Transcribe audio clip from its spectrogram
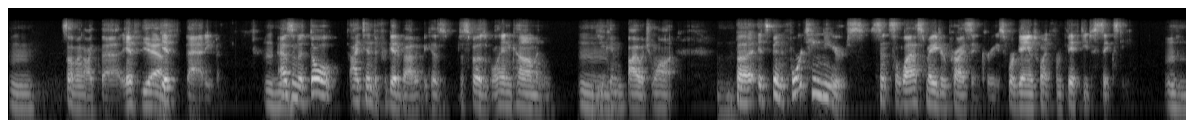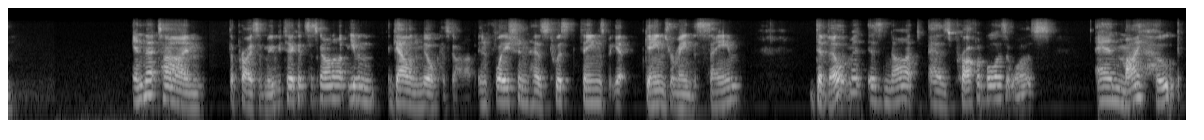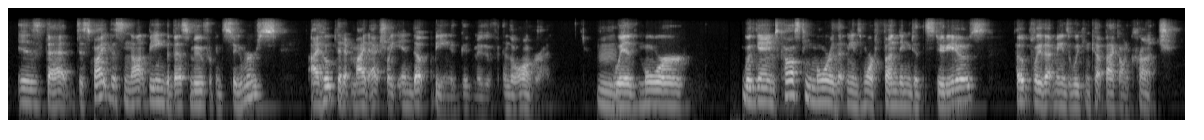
mm. something like that if yeah. if that even Mm-hmm. As an adult, I tend to forget about it because disposable income and mm-hmm. you can buy what you want. But it's been 14 years since the last major price increase where games went from 50 to 60. Mm-hmm. In that time, the price of movie tickets has gone up. Even a gallon of milk has gone up. Inflation has twisted things, but yet games remain the same. Development is not as profitable as it was. And my hope is that despite this not being the best move for consumers, I hope that it might actually end up being a good move in the long run. Mm. With more with games costing more, that means more funding to the studios. Hopefully that means we can cut back on crunch.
